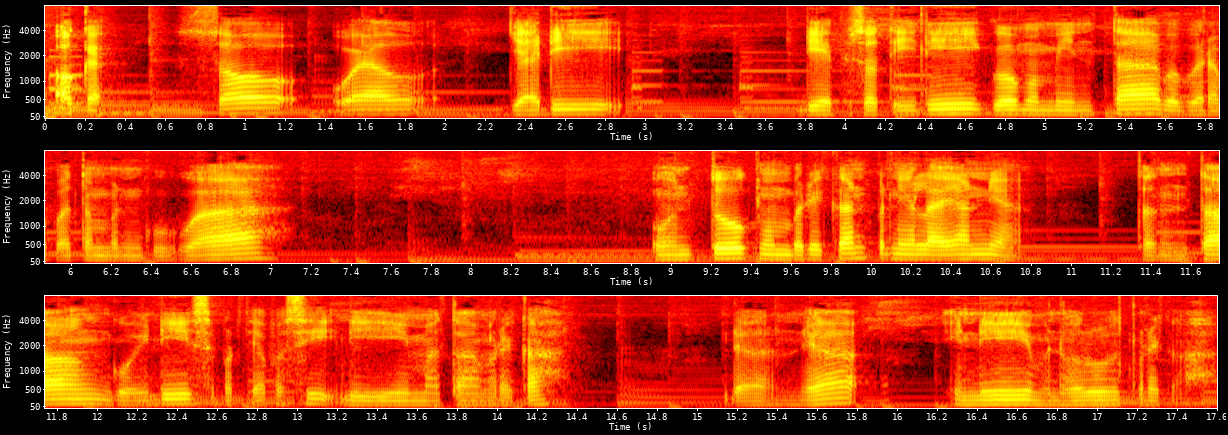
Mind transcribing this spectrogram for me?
Oke, okay, so well, jadi di episode ini gue meminta beberapa temen gue untuk memberikan penilaiannya tentang gue ini seperti apa sih di mata mereka dan ya ini menurut mereka.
